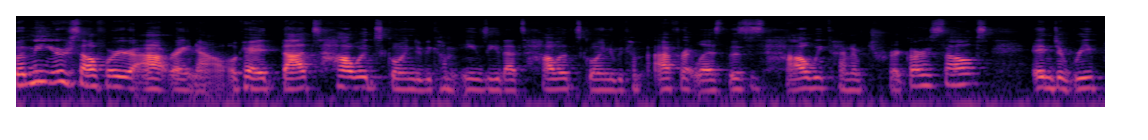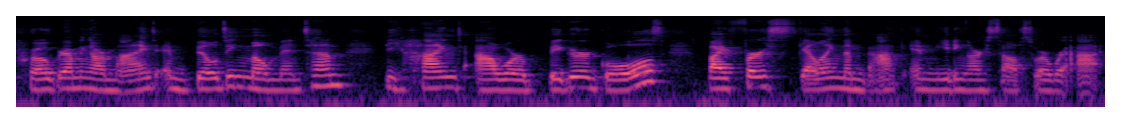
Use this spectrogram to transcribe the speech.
But meet yourself where you're at right now, okay? That's how it's going to become easy. That's how it's going to become effortless. This is how we kind of trick ourselves into reprogramming our mind and building momentum behind our bigger goals by first scaling them back and meeting ourselves where we're at.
